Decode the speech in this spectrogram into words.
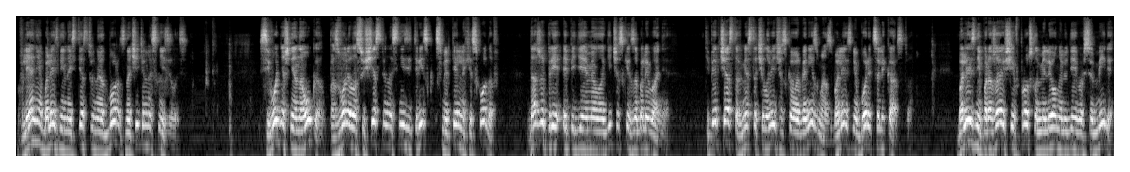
влияние болезней на естественный отбор значительно снизилось. Сегодняшняя наука позволила существенно снизить риск смертельных исходов даже при эпидемиологических заболеваниях. Теперь часто вместо человеческого организма с болезнью борется лекарство. Болезни, поражающие в прошлом миллионы людей во всем мире,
